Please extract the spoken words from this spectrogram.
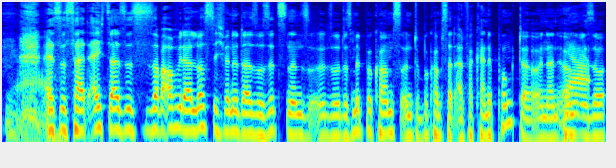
es ist halt echt, also es ist aber auch wieder lustig, wenn du da so sitzt und dann so, so das mitbekommst und du bekommst halt einfach keine Punkte und dann irgendwie Ja. so,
